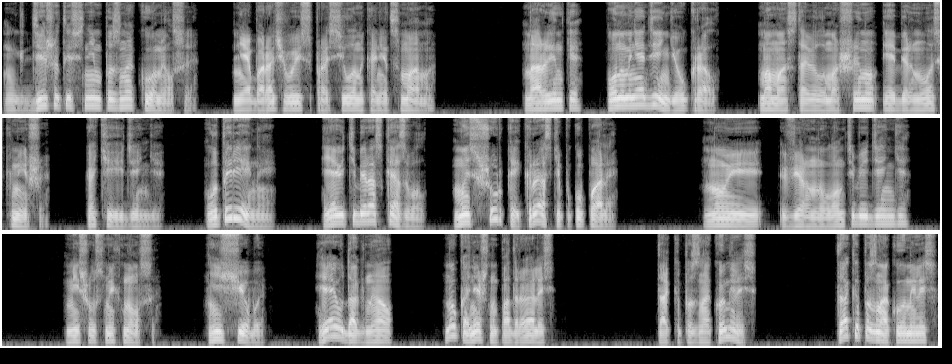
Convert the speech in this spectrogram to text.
«Где же ты с ним познакомился?» Не оборачиваясь, спросила, наконец, мама. «На рынке. Он у меня деньги украл». Мама оставила машину и обернулась к Мише. «Какие деньги?» «Лотерейные. Я ведь тебе рассказывал. Мы с Шуркой краски покупали». «Ну и вернул он тебе деньги?» Миша усмехнулся. «Еще бы. Я его догнал. Ну, конечно, подрались». «Так и познакомились?» «Так и познакомились».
